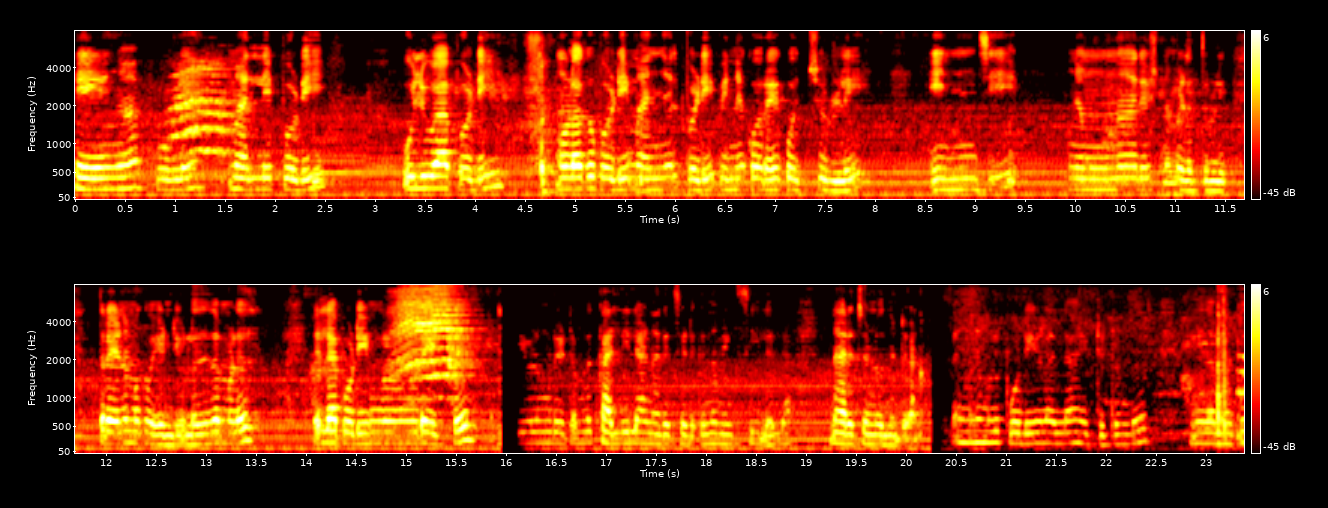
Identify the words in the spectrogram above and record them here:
തേങ്ങ പുളി മല്ലിപ്പൊടി ഉലുവാപ്പൊടി മുളക് പൊടി മഞ്ഞൾപ്പൊടി പിന്നെ കുറേ കൊച്ചുള്ളി ഇഞ്ചി പിന്നെ മൂന്നാൽ കഷ്ണം വെളുത്തുള്ളി. ഇത്രയാണ് നമുക്ക് വേണ്ടിയുള്ളത്. നമ്മൾ എല്ലാ പൊടിയും കൂടെ ഇട്ട് ഇട്ട് നമ്മൾ കല്ലിലാണ് അരച്ചെടുക്കുന്നത് മിക്സിയിലല്ല. നരച്ചുകൊണ്ട് വന്നിട്ട് കാണാം. അങ്ങനെ നമ്മൾ പൊടികളെല്ലാം ഇട്ടിട്ടുണ്ട്. ഇനി നമുക്ക്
